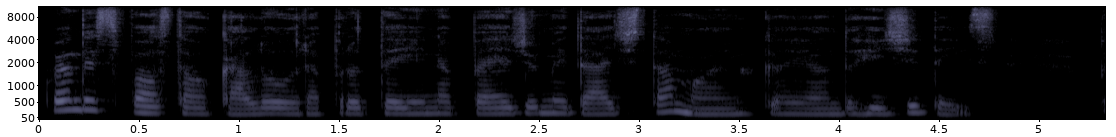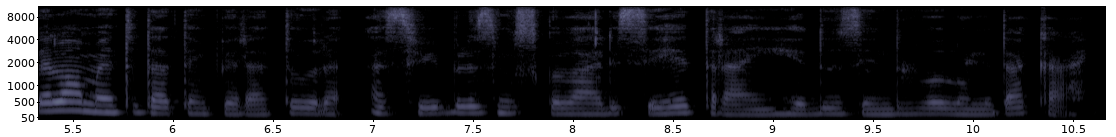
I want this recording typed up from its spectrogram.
Quando exposta ao calor, a proteína perde umidade e tamanho, ganhando rigidez. Pelo aumento da temperatura, as fibras musculares se retraem, reduzindo o volume da carne.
